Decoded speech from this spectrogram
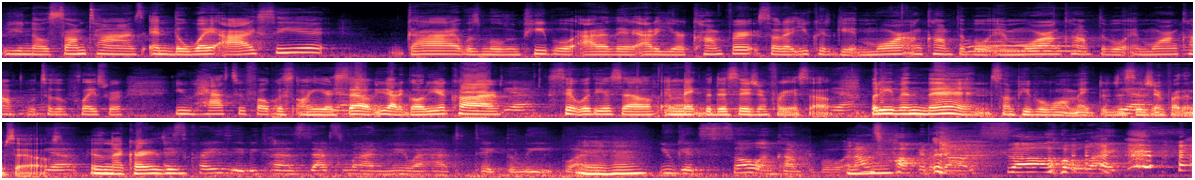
you know, sometimes, and the way I see it, God was moving people out of there, out of your comfort, so that you could get more uncomfortable and more oh. uncomfortable and more uncomfortable to mm-hmm. the place where you have to focus on yourself. You got to go to your car, Yeah. sit with yourself, and make the decision for yourself. Yeah. But even then, some people won't make the decision for themselves. Yeah. Isn't that crazy? It's crazy because that's when I knew I had to take the leap. Like Mm-hmm. you get so uncomfortable, and I'm talking about so like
